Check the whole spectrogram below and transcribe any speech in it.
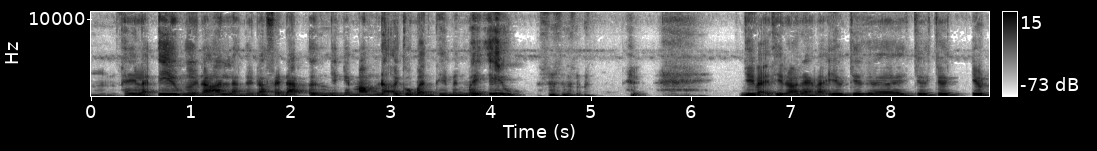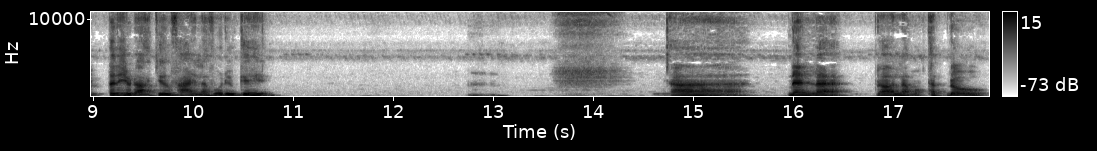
Ừ, hay là yêu người đó là người đó phải đáp ứng những cái mong đợi của mình thì mình mới yêu. Như vậy thì rõ ràng là yêu chưa chưa chưa, yêu, tình yêu đó chưa phải là vô điều kiện. Ừ. À nên là đó là một thách đố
